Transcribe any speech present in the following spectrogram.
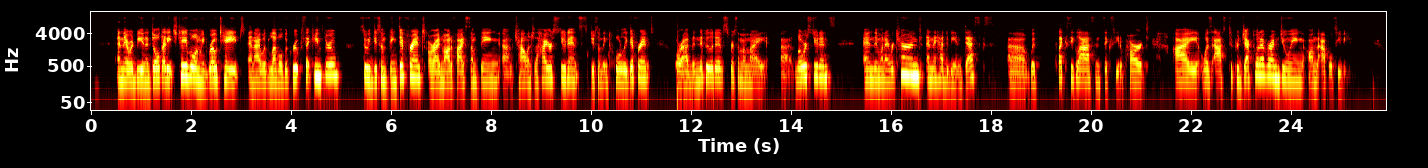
And there would be an adult at each table, and we'd rotate, and I would level the groups that came through. So we'd do something different, or I'd modify something, um, challenge the higher students, do something totally different, or add manipulatives for some of my uh, lower students. And then when I returned and they had to be in desks uh, with plexiglass and six feet apart, I was asked to project whatever I'm doing on the Apple TV,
